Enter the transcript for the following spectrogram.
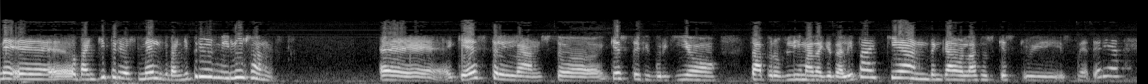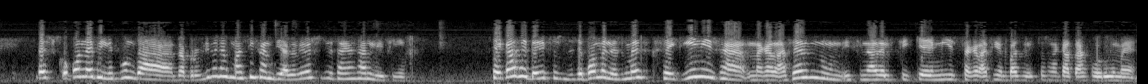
με, ε, ο Παγκύπριος, μέλη του Παγκύπριου μιλούσαν ε, και έστελναν στο, και στο Υφυπουργείο τα προβλήματα κτλ. Και, και αν δεν κάνω λάθος και στο, στην εταιρεία, με σκοπό να επιληθούν τα, τα προβλήματα που μας είχαν διαβεβαιώσει ότι θα είχαν λυθεί σε κάθε περίπτωση τις επόμενες μέρες ξεκίνησαν να καταφέρνουν οι συνάδελφοι και εμείς στα γραφεία να καταχωρούμε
